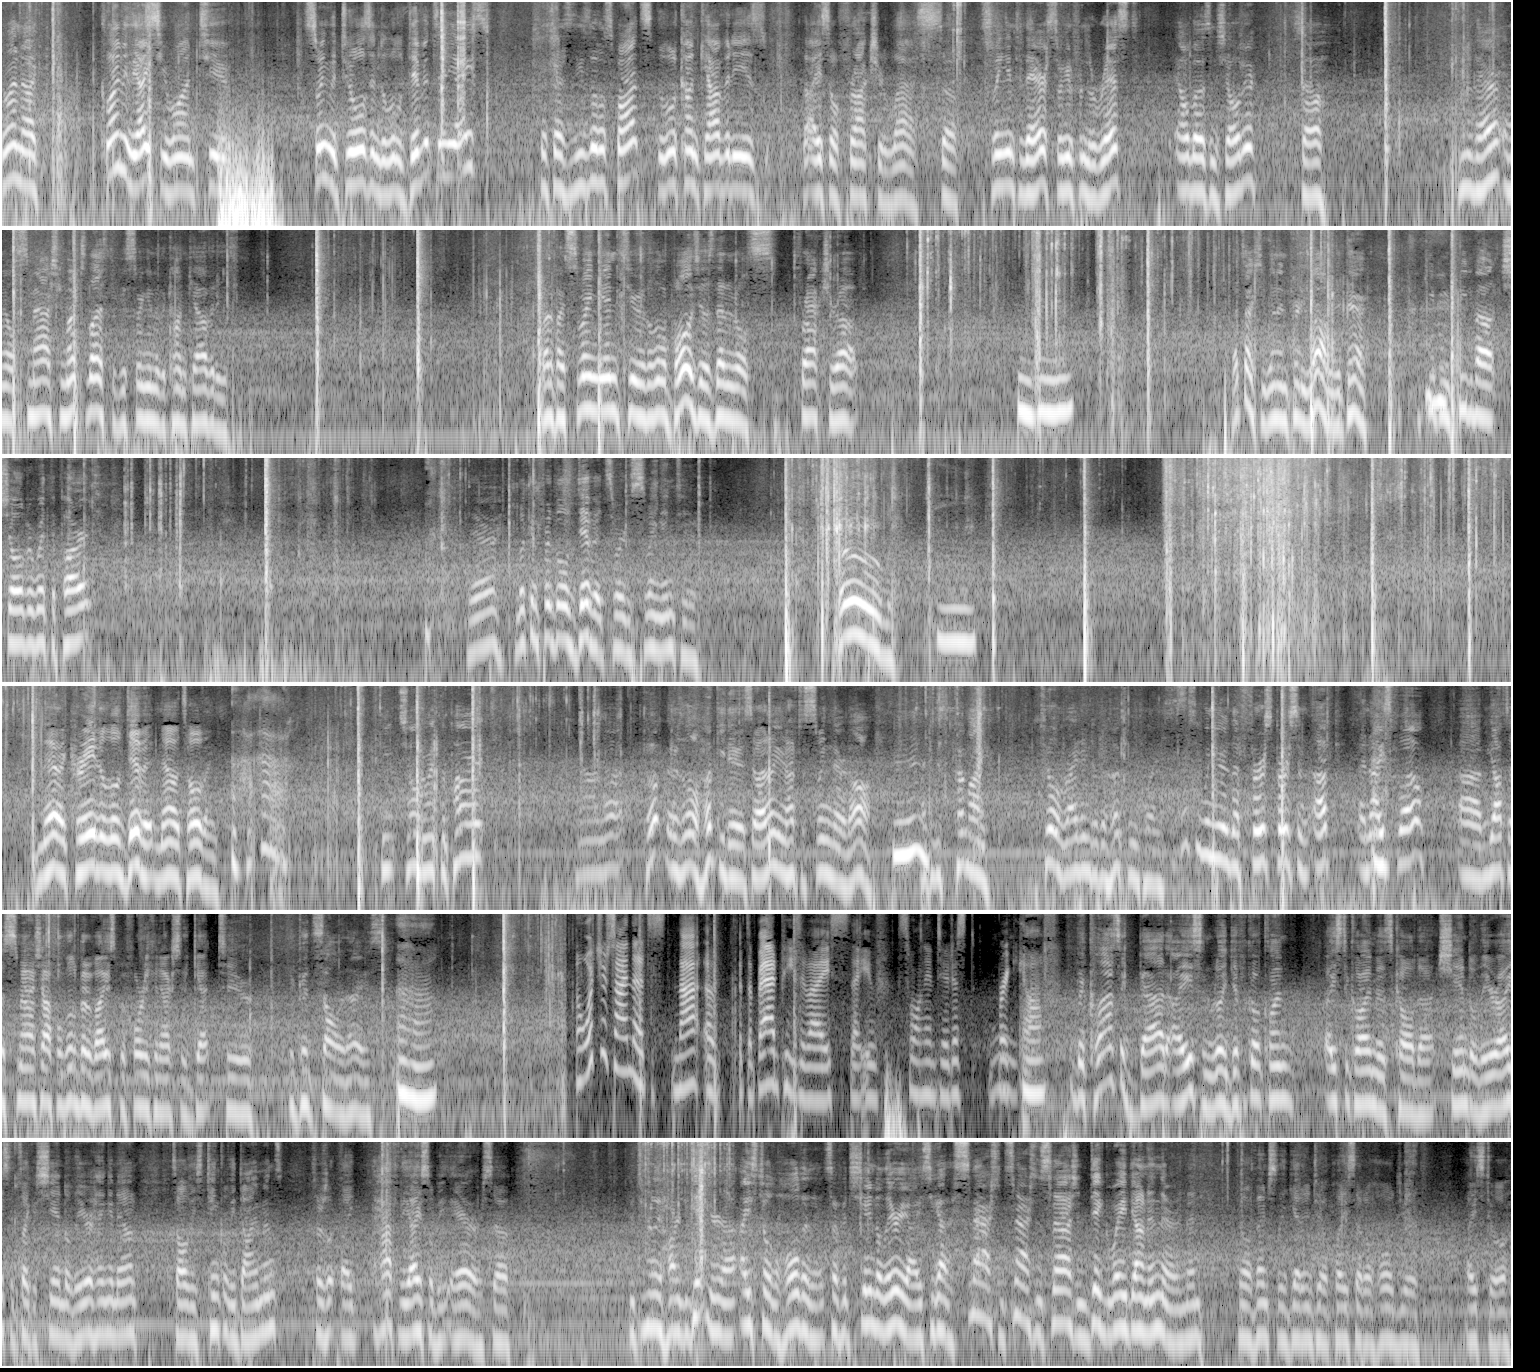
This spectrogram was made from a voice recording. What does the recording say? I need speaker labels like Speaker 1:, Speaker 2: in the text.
Speaker 1: So when uh, climbing the ice, you want to swing the tools into little divots in the ice, such as these little spots. The little concavities, the ice will fracture less. So swing into there, swinging from the wrist, elbows and shoulder. So through there, and it'll smash much less if you swing into the concavities. But if I swing into the little bulges, then it'll fracture up. Mm-hmm. That's actually went in pretty well right there. Keep your feet about shoulder width apart. There, looking for the little divots where to swing into. Boom! There, it created a little divot. Now it's holding.
Speaker 2: Aha.
Speaker 1: Feet shoulder width apart. Now I'm. Oh, there's a little hooky do, so I don't even have to swing there at all. I can just put my tool right into the hooking place. Especially when you're the first person up an ice flow, um, you have to smash off a little bit of ice before you can actually get to the good solid ice.
Speaker 2: Uh huh.
Speaker 3: And what's your sign that it's not a it's a bad piece of ice that you've swung into, just breaking off?
Speaker 1: The classic bad ice and really difficult climb, ice to climb is called uh, chandelier ice. It's like a chandelier hanging down. It's all these tinkly diamonds. So there's like half of the ice will be air. So it's really hard to get your uh, ice tool to hold in it. So if it's chandelier ice, you got to smash and smash and smash and dig way down in there, and then you'll eventually get into a place that'll hold your ice tool.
